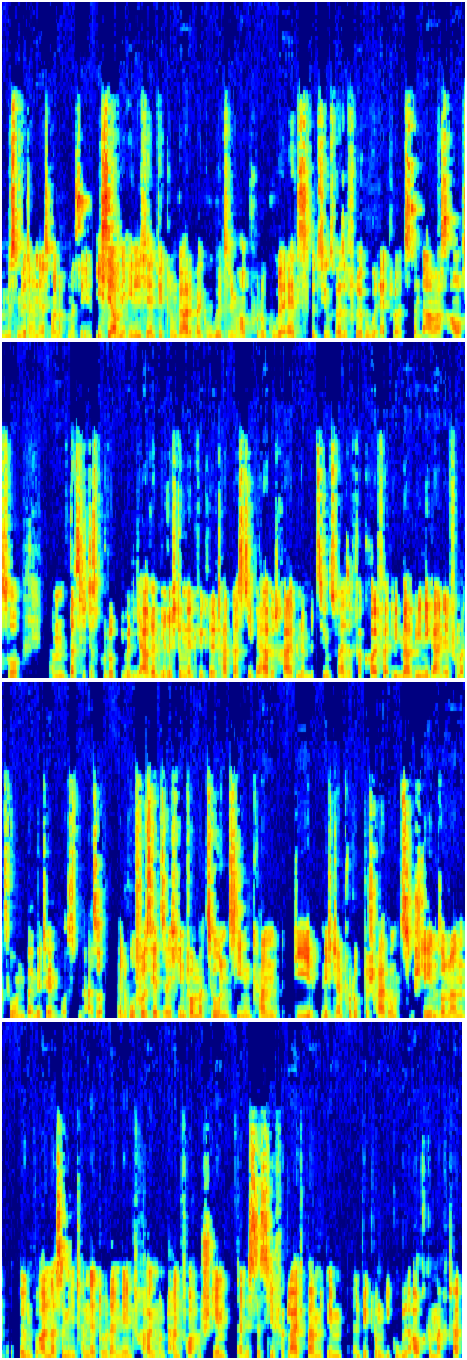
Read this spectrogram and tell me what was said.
müssen wir dann erstmal nochmal sehen. Ich sehe auch eine ähnliche Entwicklung gerade bei Google zu dem Hauptprodukt Google Ads, beziehungsweise früher Google AdWords. Denn da war es auch so, ähm, dass sich das Produkt über die Jahre in die Richtung entwickelt hat, dass die Werbetreibenden beziehungsweise Verkäufer immer weniger an Informationen übermitteln mussten. Also wenn Rufus jetzt nicht Informationen ziehen kann, die nicht in der Produktbeschreibung stehen, sondern irgendwo anders im Internet oder in den Fragen und Antworten stehen, dann ist das hier vergleichbar mit den Entwicklungen, die Google auch gemacht hat.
